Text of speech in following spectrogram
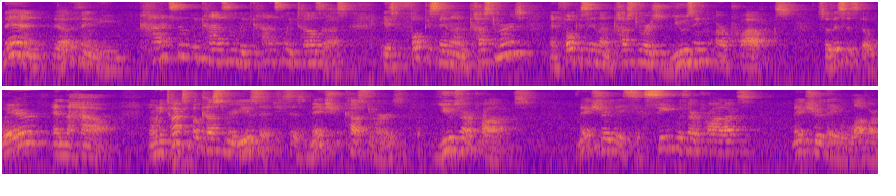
Then the other thing he constantly, constantly, constantly tells us is focus in on customers and focus in on customers using our products. So this is the where and the how. And when he talks about customer usage, he says, make sure customers use our products. Make sure they succeed with our products. Make sure they love our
